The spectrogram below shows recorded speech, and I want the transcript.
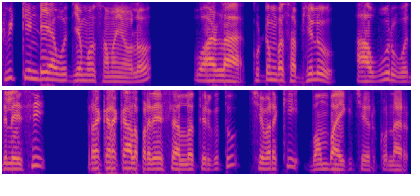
క్విట్ ఇండియా ఉద్యమం సమయంలో వాళ్ళ కుటుంబ సభ్యులు ఆ ఊరు వదిలేసి రకరకాల ప్రదేశాల్లో తిరుగుతూ చివరికి బొంబాయికి చేరుకున్నారు.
